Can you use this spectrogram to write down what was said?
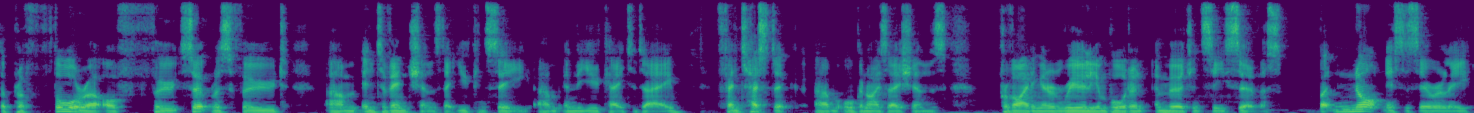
the plethora of food surplus food um, interventions that you can see um, in the UK today. Fantastic um, organisations providing a really important emergency service, but not necessarily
